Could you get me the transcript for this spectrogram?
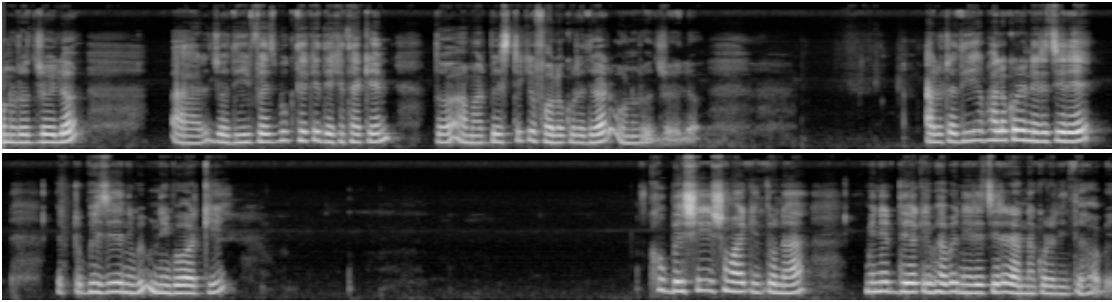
অনুরোধ রইল। আর যদি ফেসবুক থেকে দেখে থাকেন, তো আমার পেজটিকে ফলো করে দেওয়ার অনুরোধ রইল। আলুটা দিয়ে ভালো করে নেড়ে চেড়ে একটু ভেজে নিব আর কি। খুব বেশি সময় কিন্তু না, মিনিট দুয়েক এভাবে নেড়ে চেড়ে রান্না করে নিতে হবে।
